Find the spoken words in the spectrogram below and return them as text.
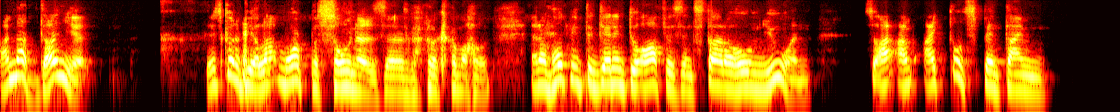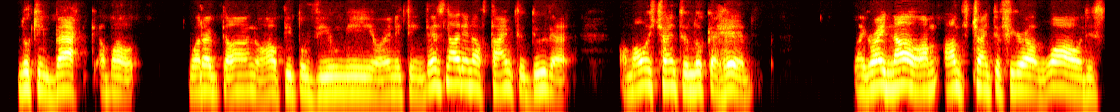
I'm not done yet. There's going to be a lot more personas that are going to come out, and I'm hoping to get into office and start a whole new one. So I, I, I don't spend time looking back about what I've done or how people view me or anything. There's not enough time to do that. I'm always trying to look ahead. Like right now, I'm I'm trying to figure out. Wow, this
